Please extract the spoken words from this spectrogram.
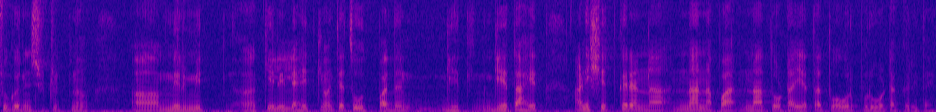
शुगर इन्स्टिट्यूटनं निर्मित केलेले केलेली आहेत किंवा त्याचं उत्पादन घेत घेत आहेत आणि शेतकऱ्यांना ना नफा ना तोटा या तत्वावर पुरवठा करीत आहेत.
